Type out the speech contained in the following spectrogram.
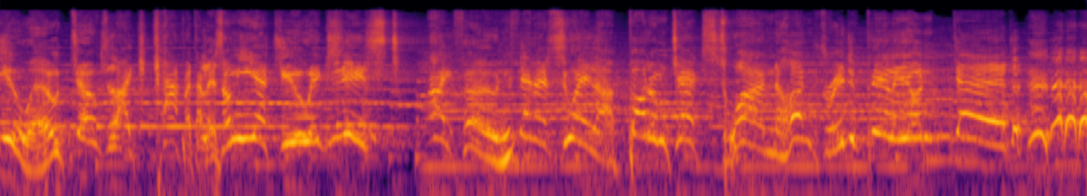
You who don't like capitalism, yet you exist! iPhone, Venezuela, bottom text, 100 billion dead!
